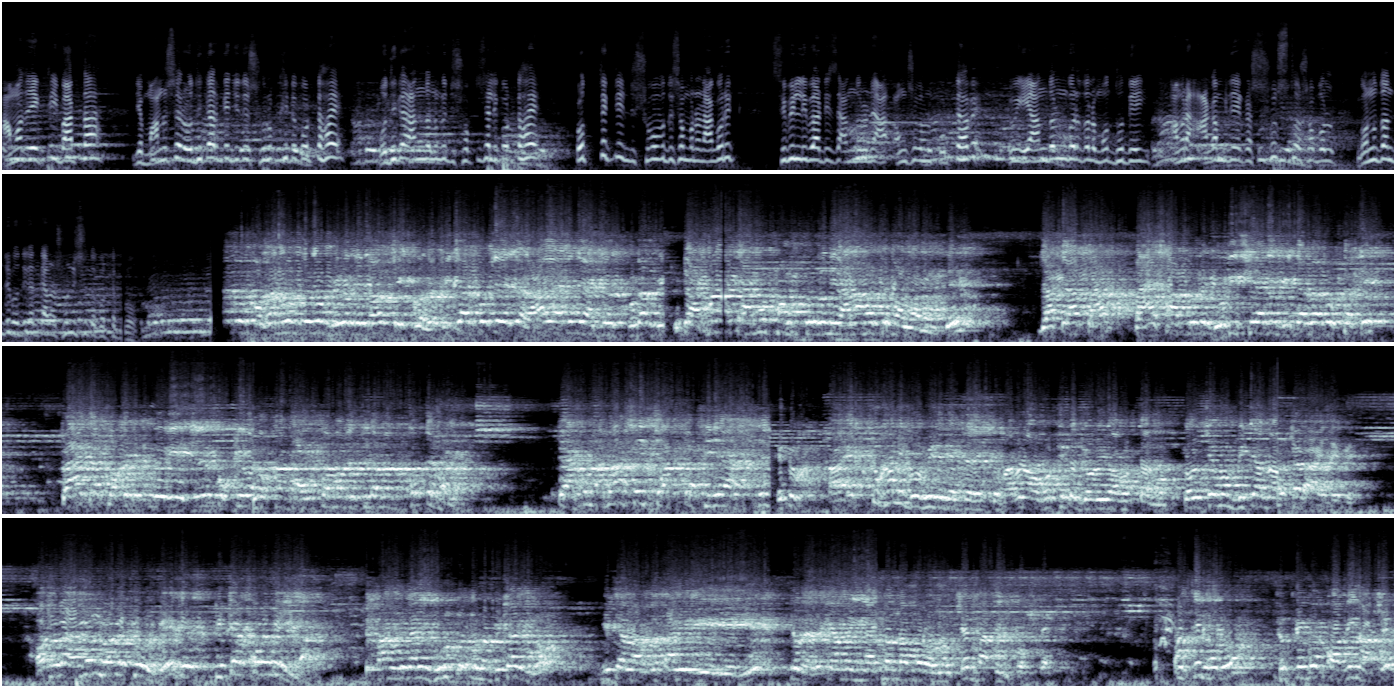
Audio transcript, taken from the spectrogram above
আমাদের একটি বার্তা যে মানুষের অধিকারকে যদি সুরক্ষিত করতে হয় অধিকার আন্দোলনকে যদি শক্তিশালী করতে হয় প্রত্যেকটি শুভবুদ্ধি সম্পন্ন নাগরিক সিভিল লিবার্টিস আন্দোলনে অংশগ্রহণ করতে হবে এবং এই আন্দোলন গড়ে তোলার মধ্য দিয়েই আমরা আগামী দিনে একটা সুস্থ সবল গণতান্ত্রিক অধিকারকে আমরা সুনিশ্চিত করতে পারব প্রধানমন্ত্রী এবং বিরোধী দল ঠিক করবে। বিচার একটা রায় আছে যে একজন প্রধান একমাত্র এমন সংশোধনী আনা হচ্ছে পার্লামেন্টে যাতে আর তার প্রায় সাত করে জুডিশিয়ারি বিচার ব্যবস্থাকে প্রায় তার পকেটে তুলে দিয়েছিলেন প্রক্রিয়া রক্ষার দায়িত্ব আমাদের ছিল আমরা করতে পারি। এখন আবার সেই চাপটা ফিরে আসছে। একটু একটুখানি গভীরে দেখতে দেখতে পাবেন অঘটিত জরুরি অবস্থার মতো চলছে এবং বিচার ব্যবস্থা। রায় দেবে অথবা এমন ভাবে চলবে যে বিচার সাংবিধানিক গুরুত্বপূর্ণ বিষয়গুলো বিচার ব্যবস্থা দিয়ে দিয়ে দিয়ে চলে যাবে। আমি নিয়ন্ত্রণ নম্বর অনুচ্ছেদ বাতিল করতে বাতিল হলো সুপ্রিম কোর্ট কদিন আছে?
